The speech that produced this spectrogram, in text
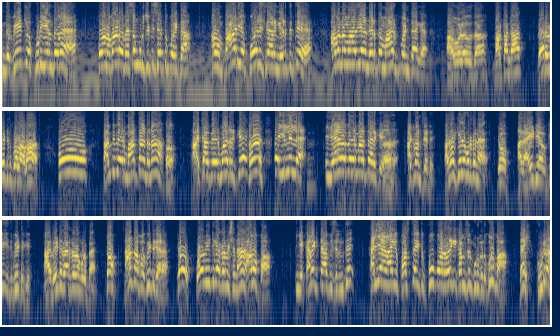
இந்த வீட்டுல குடியிருந்தவன் போன வாரம் விஷம் குடிச்சிட்டு செத்து போயிட்டான். அவன் பாடிய போலீஸ்காரங்க எடுத்துட்டு அவன மாதிரியா அந்த இடத்த மார்க் பண்ணிட்டாங்க. அவ்வளவுதான். மாத்தாண்டா வேற வீட்டுக்கு போலாம் வா ஓ தம்பி பேர் மாத்தாண்டனா ஆ. ராஜா பேர் மாதிரி இருக்கு? இல்ல இல்ல. ஏழை பேர் மாதிரி தான் இருக்கு. அட்வான்ஸ் எடு. அதான் கீழே கொடுத்தனே. யோ அது ஐடியாவுக்கு இது வீட்டுக்கு. நான் வீட்டுக்காரர்ட்ட தான் கொடுப்பேன். யோ நான் தான்ப்பா வீட்டுக்காரன் யோ உன் வீட்டுக்கே கமிஷனா ஆமாப்பா. இங்க கலெக்டர் ஆபீஸ்ல இருந்து கல்யாணம் ஆகி ஃபர்ஸ்ட் நைட் பூ போற வரைக்கும் கமிஷன் கொடுக்கணும். கொடுப்பா. டேய் குடுறா.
